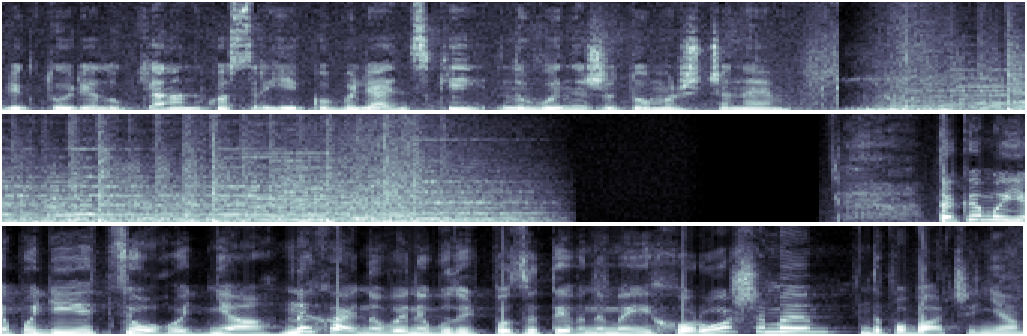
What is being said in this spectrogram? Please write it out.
Вікторія Лук'яненко, Сергій Кобилянський. Новини Житомирщини. Такими є події цього дня. Нехай новини будуть позитивними і хорошими. До побачення.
